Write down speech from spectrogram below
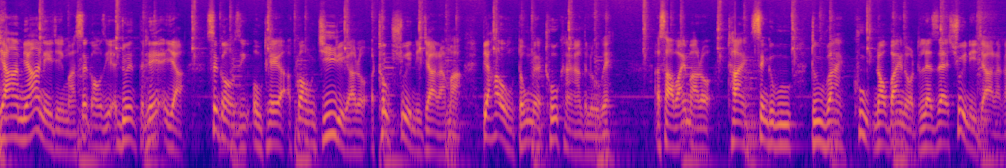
ဗျာများနေချိန်မှာစစ်ကောင်စီအတွင်းသတင်းအရာစစ်ကောင်စီအုပ်ထဲကအကောင်ကြီးတွေကတော့အထုပ်ရွှေ့နေကြတာမှပြဟောင်းဒုံးနဲ့ထိုးခံရတယ်လို့ပဲအစာပိုင်းမှာတော့ထိုင်းစင်ကာပူဒူဘိုင်းခုနောက်ပိုင်းတော့ဒလက်ဆက်ရွှေ့နေကြတာက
